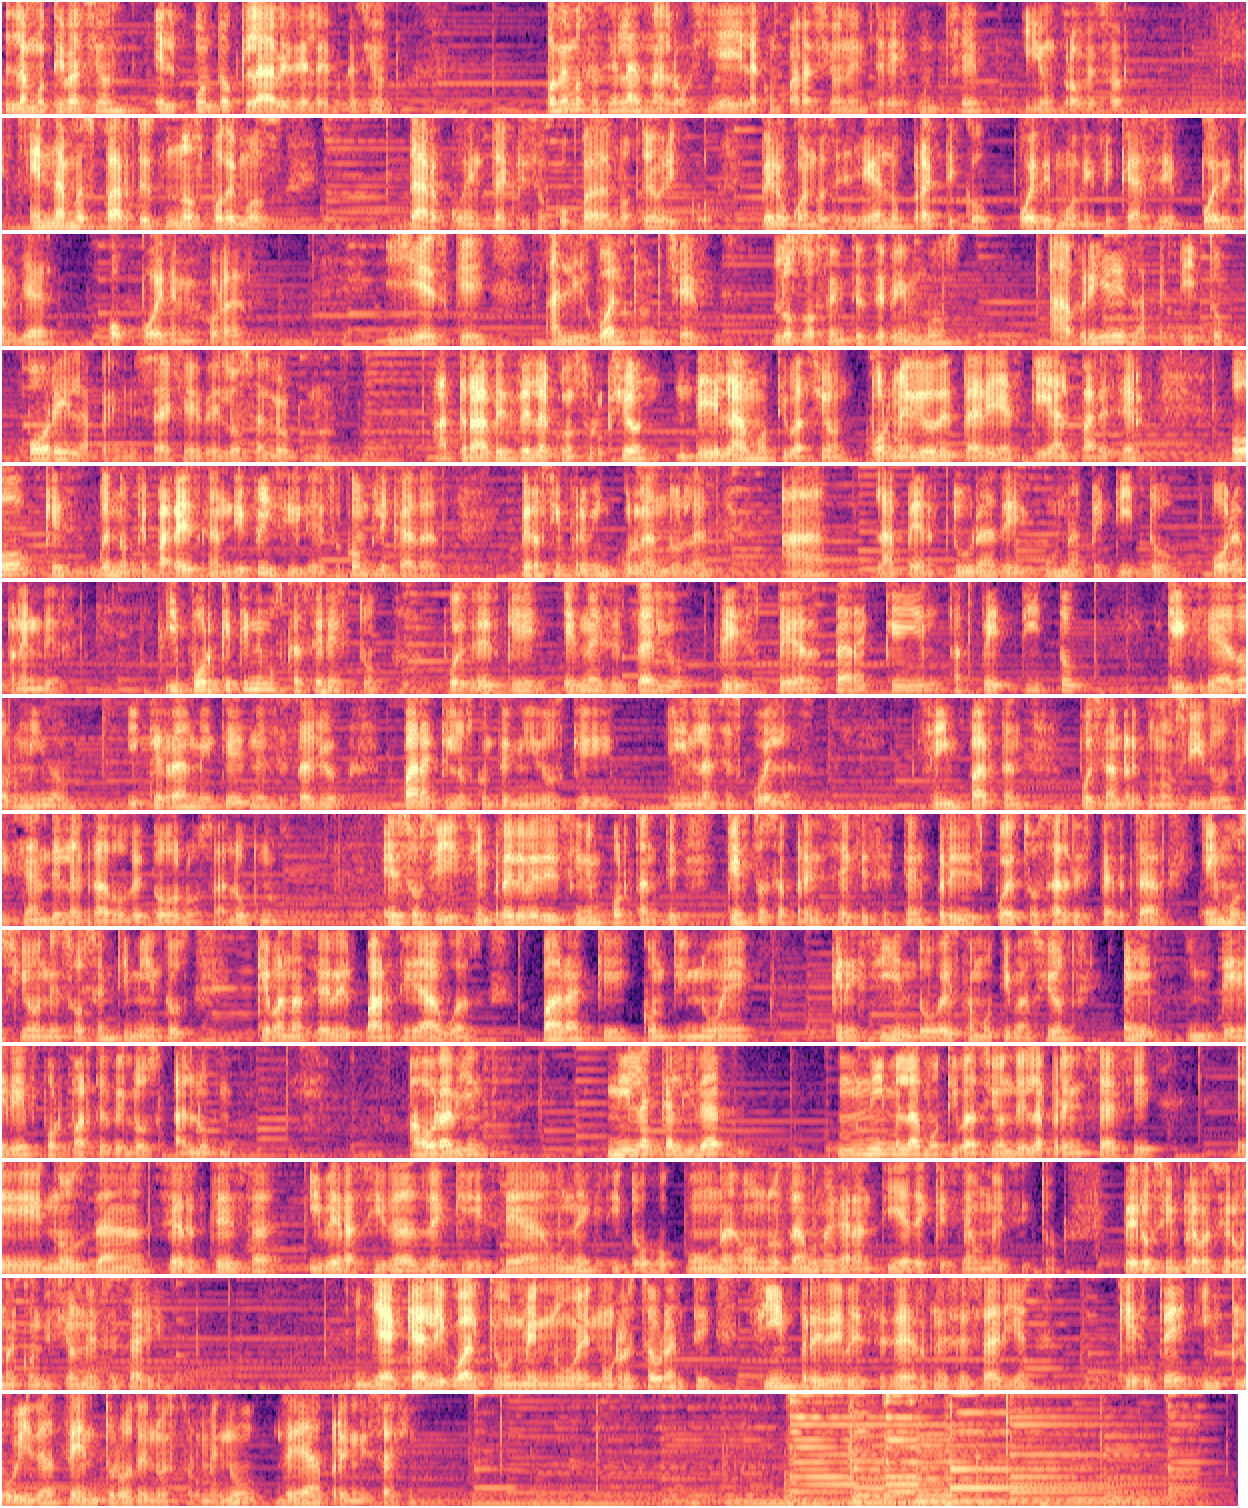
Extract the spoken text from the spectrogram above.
La motivación, el punto clave de la educación. Podemos hacer la analogía y la comparación entre un chef y un profesor. En ambas partes nos podemos dar cuenta que se ocupa de lo teórico, pero cuando se llega a lo práctico puede modificarse, puede cambiar o puede mejorar. Y es que, al igual que un chef, los docentes debemos abrir el apetito por el aprendizaje de los alumnos a través de la construcción de la motivación por medio de tareas que al parecer o que bueno que parezcan difíciles o complicadas pero siempre vinculándolas a la apertura de un apetito por aprender ¿Y por qué tenemos que hacer esto? Pues es que es necesario despertar aquel apetito que se ha dormido y que realmente es necesario para que los contenidos que en las escuelas se impartan pues sean reconocidos y sean del agrado de todos los alumnos. Eso sí, siempre debe de ser importante que estos aprendizajes estén predispuestos al despertar emociones o sentimientos que van a ser el parteaguas para que continúe creciendo esta motivación e interés por parte de los alumnos. Ahora bien, ni la calidad ni la motivación del aprendizaje eh, nos da certeza y veracidad de que sea un éxito o, nos da una garantía de que sea un éxito, pero siempre va a ser una condición necesaria ya que al igual que un menú en un restaurante, siempre debe ser necesaria que esté incluida dentro de nuestro menú de aprendizaje.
